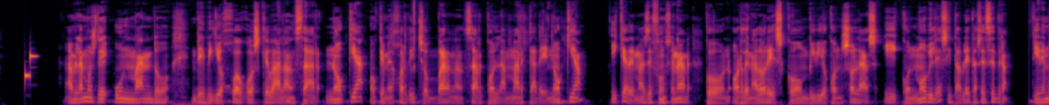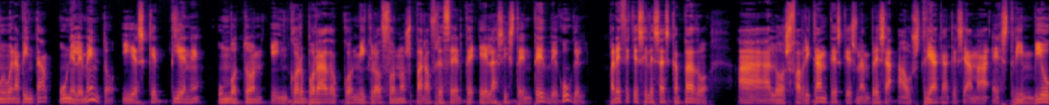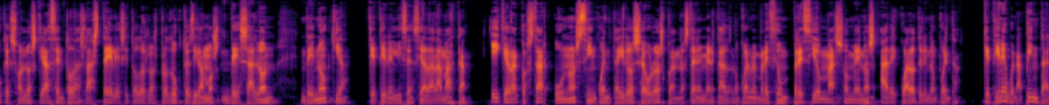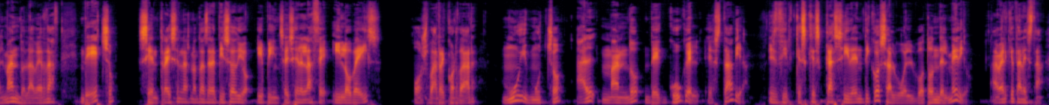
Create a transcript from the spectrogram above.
Hablamos de un mando de videojuegos que va a lanzar Nokia, o que mejor dicho, va a lanzar con la marca de Nokia y que además de funcionar con ordenadores, con videoconsolas y con móviles y tabletas, etc., tiene muy buena pinta un elemento y es que tiene un botón incorporado con micrófonos para ofrecerte el asistente de Google. Parece que se les ha escapado a los fabricantes, que es una empresa austriaca que se llama StreamView, que son los que hacen todas las teles y todos los productos, digamos, de salón de Nokia, que tienen licenciada la marca, y que va a costar unos 52 euros cuando esté en el mercado, lo cual me parece un precio más o menos adecuado teniendo en cuenta que tiene buena pinta el mando, la verdad. De hecho, si entráis en las notas del episodio y pincháis el enlace y lo veis, os va a recordar muy mucho al mando de Google Stadia. Es decir, que es que es casi idéntico salvo el botón del medio. A ver qué tal está.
